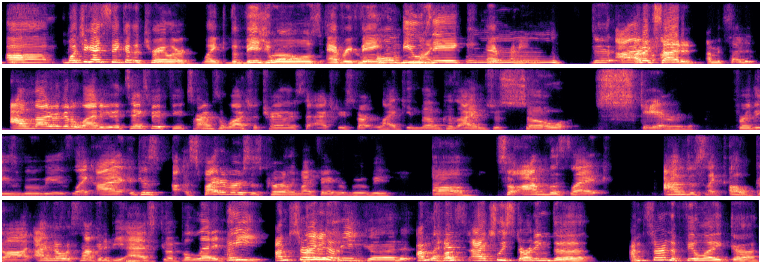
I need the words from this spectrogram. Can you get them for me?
Um, what you guys think of the trailer? Like the visuals, everything, Oh music. ev- I mean, Dude, I'm, I'm excited. I'm excited. I'm not even gonna lie to you. It takes me a few times to watch the trailers to actually start liking them because I am just so scared for these movies. Like I, because Spider Verse is currently my favorite movie. Um, so I'm just like, I'm just like, oh god, I know it's not gonna be as good, but let it be. I'm Let starting it to. be good. I'm, I'm actually starting to. I'm starting to feel like. uh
